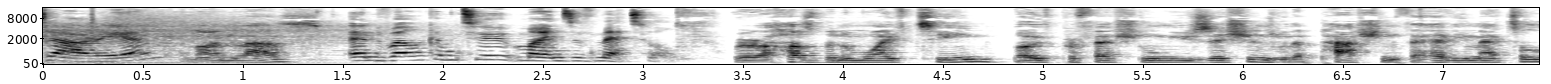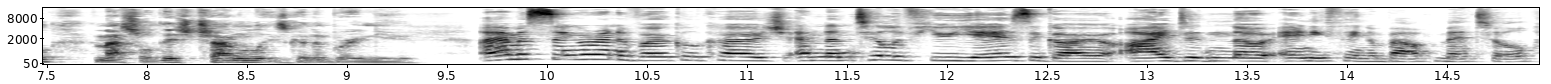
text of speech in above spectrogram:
Daria, And I'm Laz. and welcome to Minds of Metal. We're a husband and wife team, both professional musicians with a passion for heavy metal, and that's what this channel is going to bring you. I am a singer and a vocal coach, and until a few years ago, I didn't know anything about metal.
